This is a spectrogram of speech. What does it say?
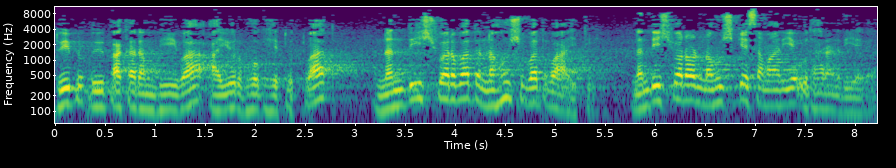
द्वीप विपाकारंभी व आयुर्भोग हेतुत्वात नंदीश्वरवद नहुषवद व नंदीश्वर और नहुष के समान ये उदाहरण दिए गए।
